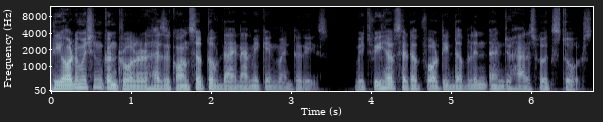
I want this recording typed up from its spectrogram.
The automation controller has a concept of dynamic inventories, which we have set up for the Dublin and Johannesburg stores.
